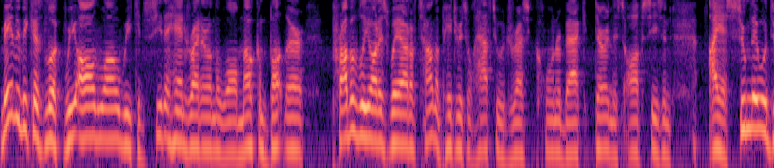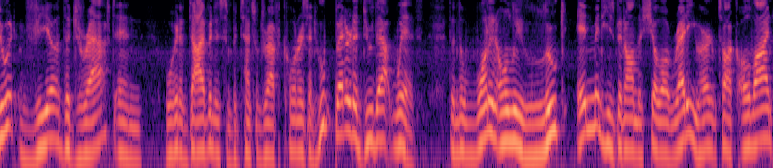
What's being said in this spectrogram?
Mainly because, look, we all know we can see the handwriting on the wall. Malcolm Butler probably on his way out of town. The Patriots will have to address cornerback during this offseason. I assume they will do it via the draft. And we're going to dive into some potential draft corners. And who better to do that with? Than the one and only Luke Inman. He's been on the show already. You heard him talk O line.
